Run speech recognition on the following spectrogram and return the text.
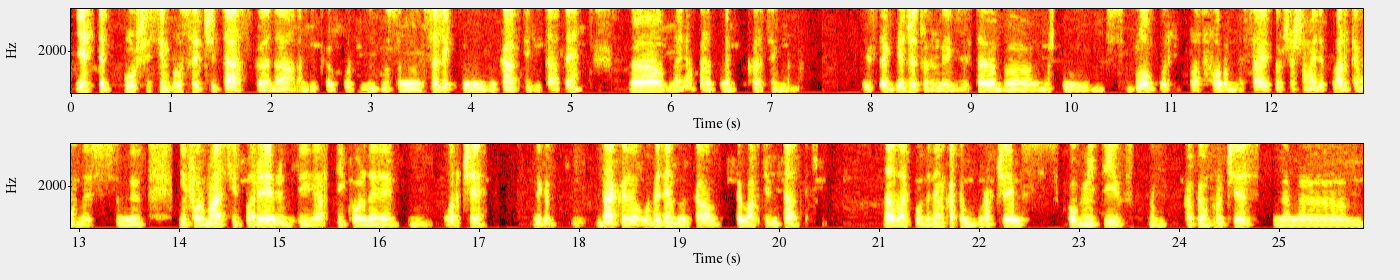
este pur și simplu să citească, da? adică pur și simplu să, să lectureze ca activitate, uh, nu e neapărat pe cărți în mână. Există gadgeturile, există, bă, nu știu, bloguri, platforme, site-uri și așa mai departe, unde sunt informații, păreri, articole, orice. Adică dacă o vedem doar ca pe o activitate, dar dacă o vedem ca pe un proces cognitiv, ca pe un proces uh,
